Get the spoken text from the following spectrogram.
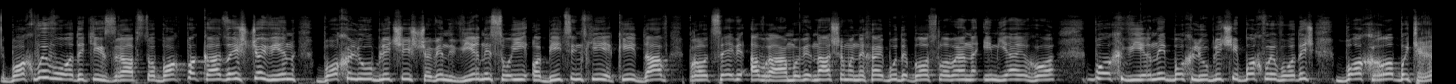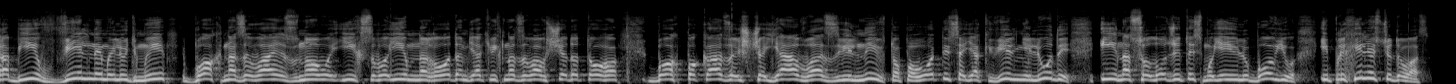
Бог виводить їх з рабства, Бог показує, що він Бог люблячий, що він вірний своїй обіцянці, який дав про отцеві Авраамові нашому. Нехай буде благословенне ім'я Його. Бог вірний, Бог люблячий, Бог виводить, Бог робить рабів вільними людьми. Бог називає знову їх своїм народом, як їх називав ще до того. Бог показує, що я вас звільнив, то поводьтеся як вільні люди і насолоджуйтесь моєю любов'ю. і прихильністю до вас.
